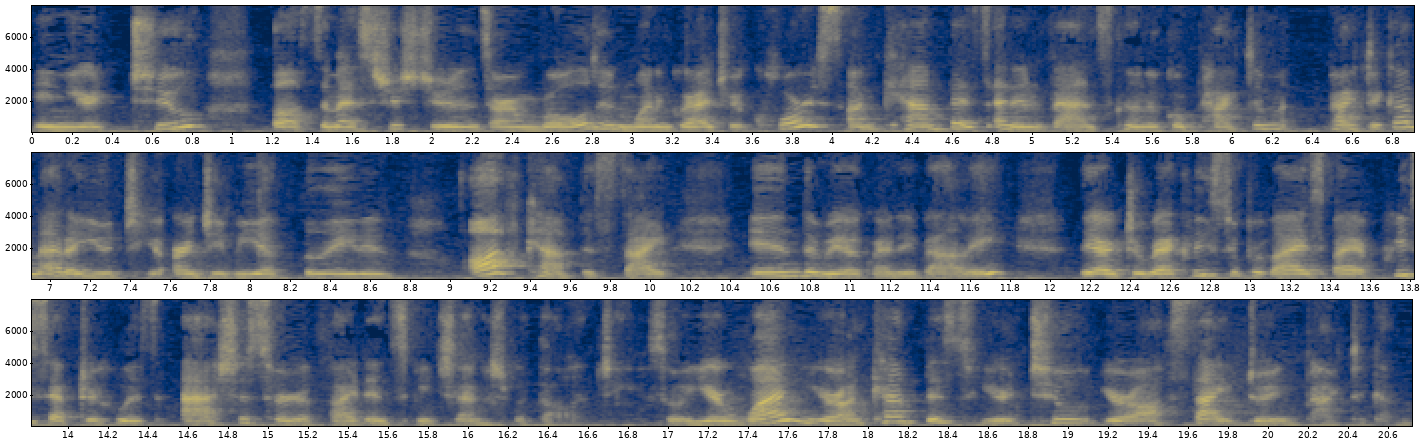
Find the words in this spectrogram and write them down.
In year two, fall semester students are enrolled in one graduate course on campus and advanced clinical practicum, practicum at a UTRGV affiliated off-campus site in the Rio Grande Valley. They are directly supervised by a preceptor who is ASHA certified in speech language pathology. So year one, you're on campus. Year two, you're off-site doing practicum.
